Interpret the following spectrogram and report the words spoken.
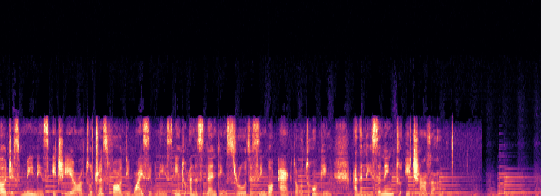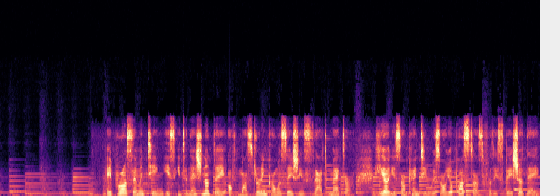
urges meanings each year to transform divisiveness into understanding through the simple act of talking and listening to each other. April 17 is International Day of Mastering Conversations That Matter. Here is a painting with oil pastels for this special day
